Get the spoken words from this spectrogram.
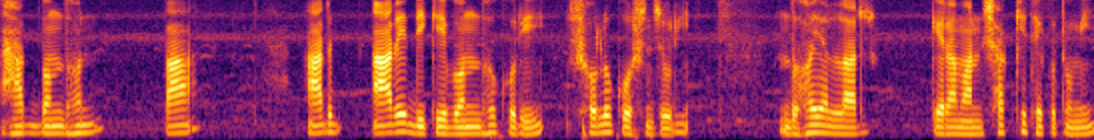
হাত বন্ধন পা, আর, আরে দিকে বন্ধ করি, ষোলো কোষ জুড়ি। দোহাই আল্লাহর কেরামান সাক্ষী থেকো তুমি।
